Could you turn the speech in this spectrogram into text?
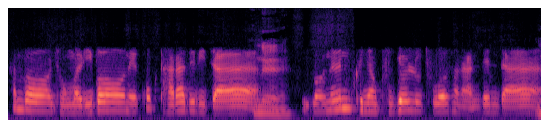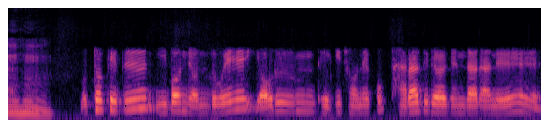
한번 정말 이번에 꼭 달아드리자. 네. 이거는 그냥 부결로 두어서는 안 된다. 음흠. 어떻게든 이번 연도에 여름 되기 전에 꼭 달아드려야 된다라는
